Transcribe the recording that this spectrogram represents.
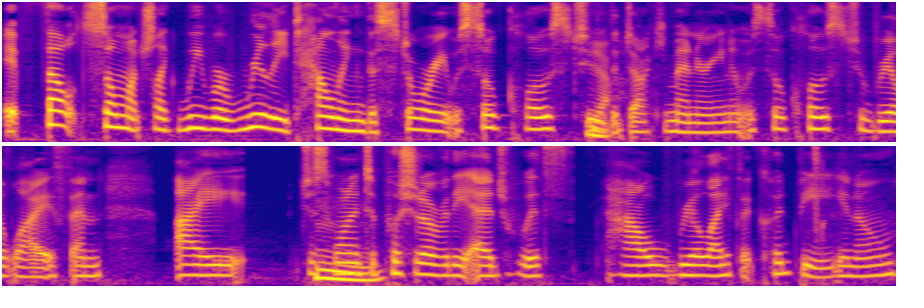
it felt so much like we were really telling the story. It was so close to Yeah. the documentary and it was so close to real life and I just wanted to Hmm. push it over the edge with how real life it could be, you know?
